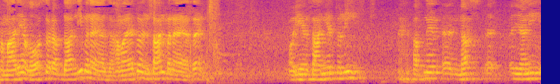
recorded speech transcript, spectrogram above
ہمارے یہاں غوث اور ابدال نہیں بنایا جاتا، ہمارے تو انسان بنایا جاتا ہے۔ اور یہ انسانیت تو نہیں، اپنے نفس یعنی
